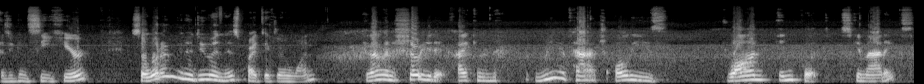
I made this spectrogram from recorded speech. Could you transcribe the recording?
as you can see here. So what I'm going to do in this particular one is I'm going to show you that I can reattach all these drawn input schematics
